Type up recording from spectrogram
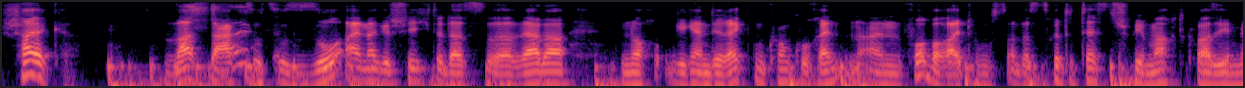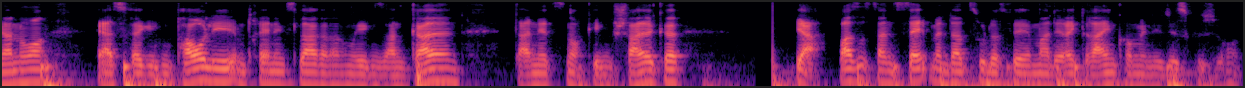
Schalke. Was sagst du zu so einer Geschichte, dass äh, Werder noch gegen einen direkten Konkurrenten ein Vorbereitungs- und das dritte Testspiel macht, quasi im Januar? Erst gegen Pauli im Trainingslager, dann gegen St. Gallen, dann jetzt noch gegen Schalke. Ja, was ist dein Statement dazu, dass wir mal direkt reinkommen in die Diskussion?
